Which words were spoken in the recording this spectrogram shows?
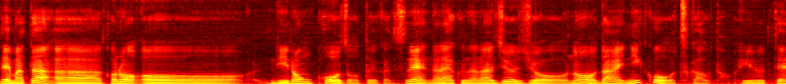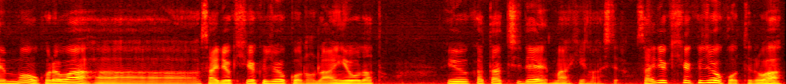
で、また、あこの理論構造というかですね、770条の第2項を使うという点も、これは裁量棄却条項の乱用だという形で、まあ、批判している。裁量棄却条項っていうのは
